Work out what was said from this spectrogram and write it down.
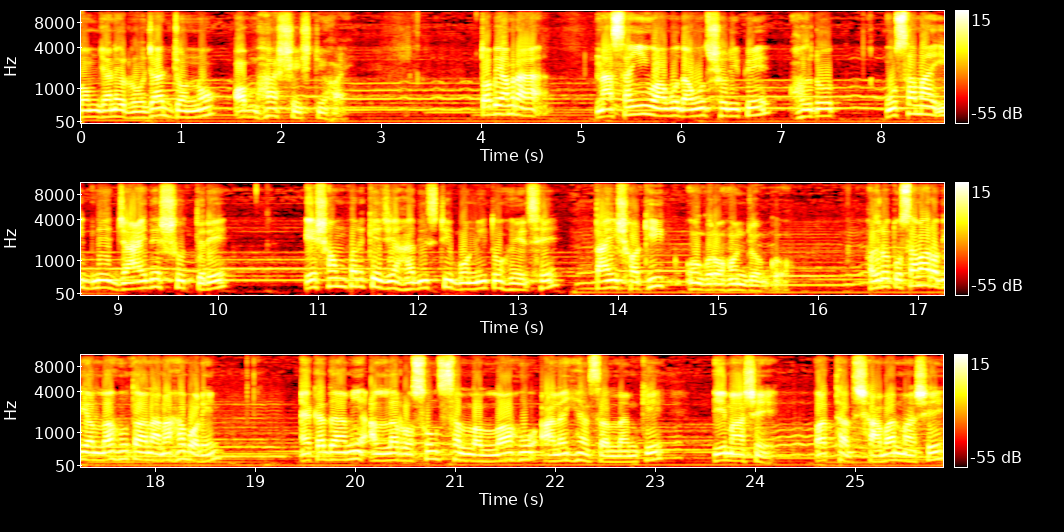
রমজানের রোজার জন্য অভ্যাস সৃষ্টি হয়। তবে আমরা নাসাই ও আবু দাউদ শরীফে হজরত উসামা ইবনে জায়দের সূত্রে এ সম্পর্কে যে হাদিসটি বর্ণিত হয়েছে, তাই সঠিক ও গ্রহণযোগ্য। হজরত ওসামা রদি আল্লাহ আনাহা বলেন একাদা আমি আল্লাহ রসুল সাল্লাহ আলাইহা সাল্লামকে এ মাসে, অর্থাৎ সাবান মাসে,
